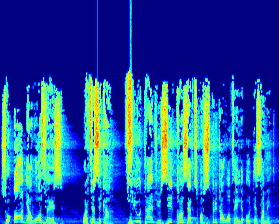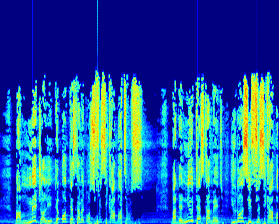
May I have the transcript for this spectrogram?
So all their warfares were physical. Few times you see concepts of spiritual warfare in the Old Testament. But majorly, the Old Testament was physical battles. But the New Testament, you don't see physical battles.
